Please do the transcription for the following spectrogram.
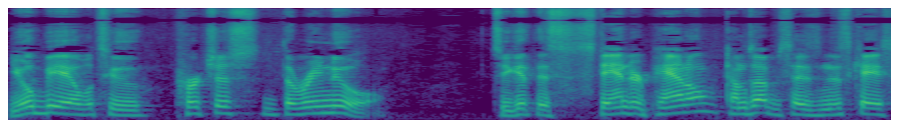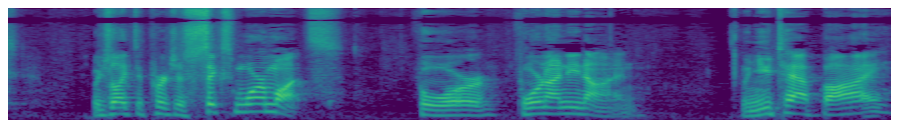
you'll be able to purchase the renewal. So you get this standard panel, comes up and says, in this case, would you like to purchase six more months? For $4.99. When you tap buy,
